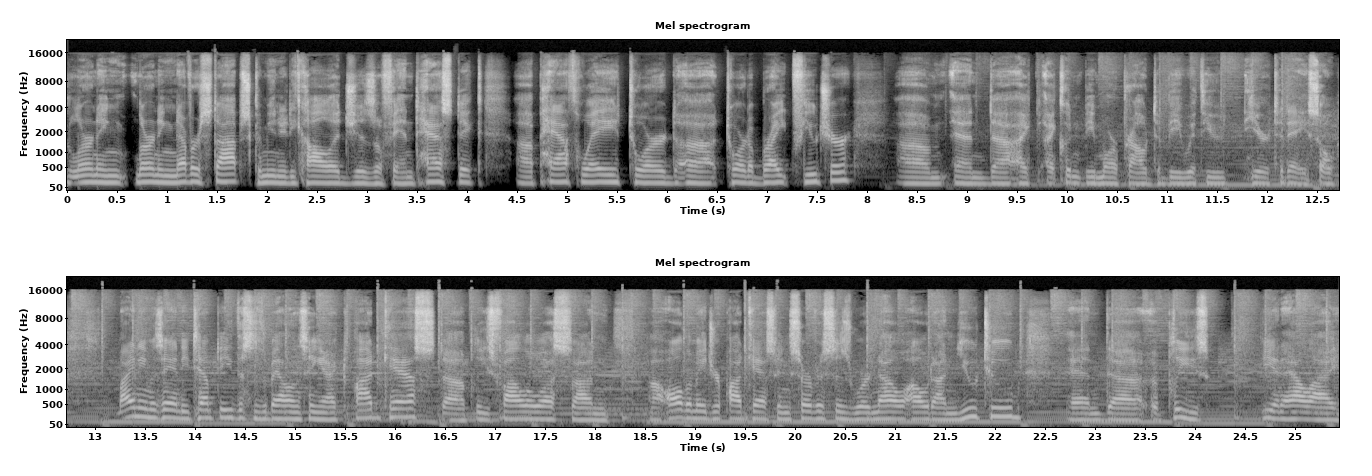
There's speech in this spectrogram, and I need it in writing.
learning learning never stops. Community college is a fantastic pathway toward toward a bright future. Um, and I, I couldn't be more proud to be with you here today. So my name is Andy Temte. This is the Balancing Act podcast. Uh, please follow us on uh, all the major podcasting services. We're now out on YouTube. And uh, please be an ally.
